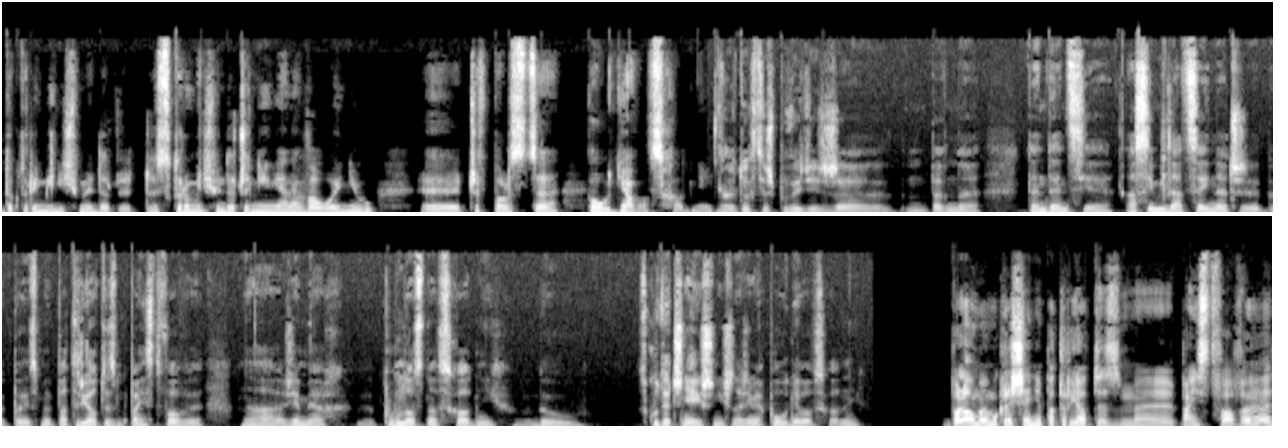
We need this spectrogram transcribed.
do której mieliśmy do, z którą mieliśmy do czynienia na Wołyniu y, czy w Polsce południowo-wschodniej. Ale to chcesz powiedzieć, że pewne tendencje asymilacyjne, czy powiedzmy patriotyzm państwowy na ziemiach północno-wschodnich był skuteczniejszy niż na ziemiach południowo-wschodnich? Wolałbym określenie patriotyzm państwowy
